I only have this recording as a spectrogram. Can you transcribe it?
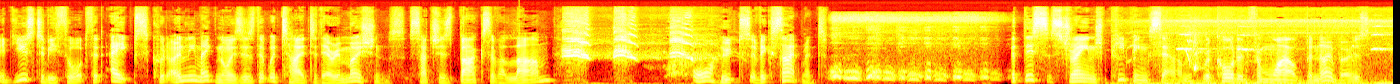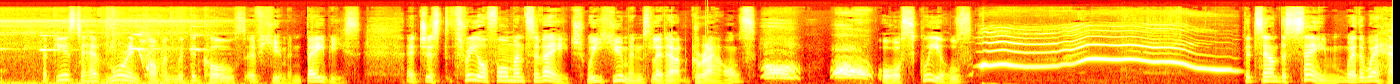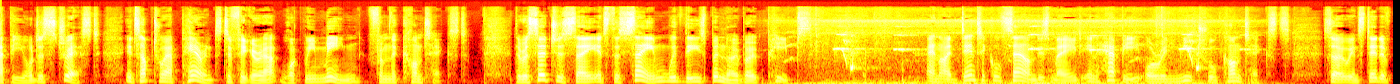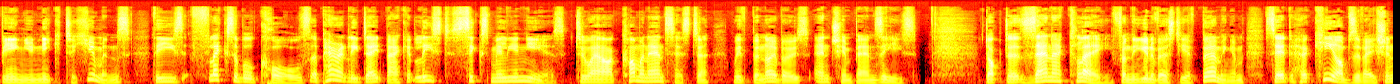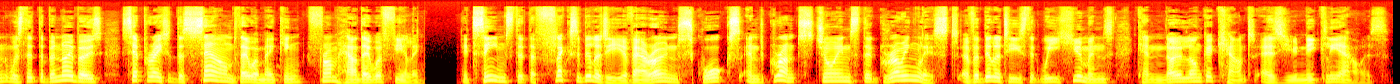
It used to be thought that apes could only make noises that were tied to their emotions, such as barks of alarm or hoots of excitement. But this strange peeping sound, recorded from wild bonobos, appears to have more in common with the calls of human babies. At just three or four months of age, we humans let out growls or squeals that sound the same whether we're happy or distressed. It's up to our parents to figure out what we mean from the context. The researchers say it's the same with these bonobo peeps. An identical sound is made in happy or in neutral contexts. So instead of being unique to humans, these flexible calls apparently date back at least six million years to our common ancestor with bonobos and chimpanzees. Dr. Zanna Clay from the University of Birmingham said her key observation was that the bonobos separated the sound they were making from how they were feeling. It seems that the flexibility of our own squawks and grunts joins the growing list of abilities that we humans can no longer count as uniquely ours.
